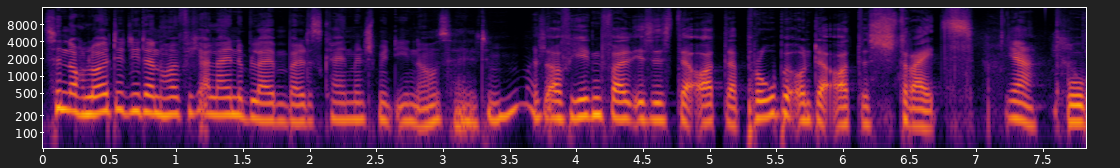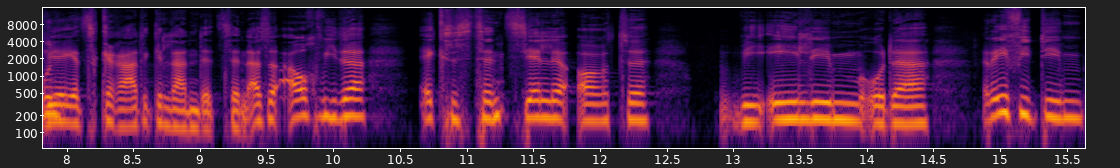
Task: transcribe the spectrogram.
Es sind auch Leute, die dann häufig alleine bleiben, weil das kein Mensch mit ihnen aushält. Mhm. Also auf jeden Fall ist es der Ort der Probe und der Ort des Streits, Ja. wo und, wir jetzt gerade gelandet sind. Also auch wieder existenzielle Orte wie Elim oder Refidim.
